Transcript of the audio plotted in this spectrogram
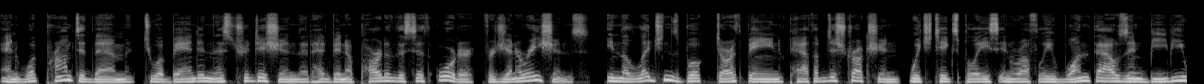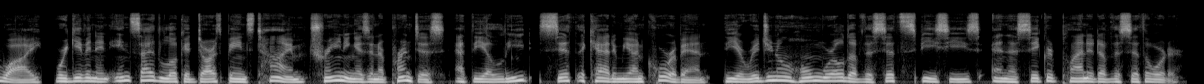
and what prompted them to abandon this tradition that had been a part of the Sith Order for generations? In the Legends book Darth Bane Path of Destruction, which takes place in roughly 1000 BBY, we're given an inside look at Darth Bane's time training as an apprentice at the elite Sith Academy on Korriban, the original homeworld of the Sith species and the sacred planet of the Sith Order.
